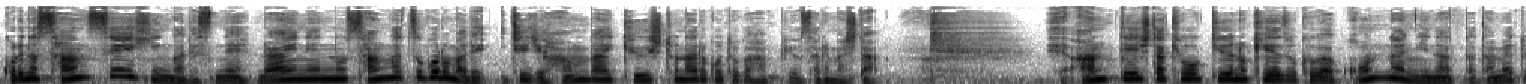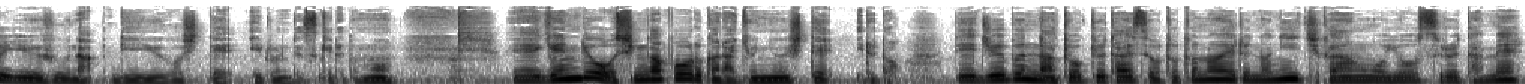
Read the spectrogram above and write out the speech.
これの3製品がですね、来年の3月頃まで一時販売休止となることが発表されました。安定した供給の継続が困難になったためというふうな理由をしているんですけれども、え原料をシンガポールから輸入していると。で十分な供給体制を整えるのに時間を要するため、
